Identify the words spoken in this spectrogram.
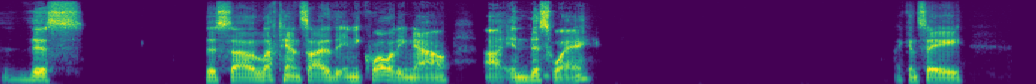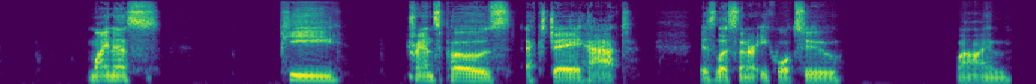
this this uh, left hand side of the inequality now uh, in this way. I can say minus p transpose xj hat is less than or equal to, wow, I'm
